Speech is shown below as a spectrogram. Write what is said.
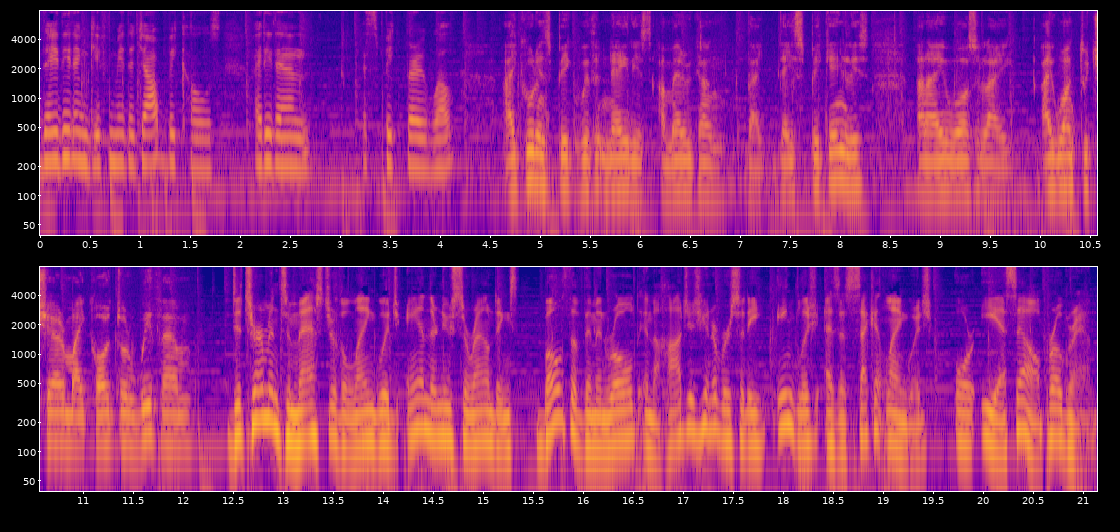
They didn't give me the job because I didn't speak very well. I couldn't speak with native American like they speak English and I was like I want to share my culture with them. Determined to master the language and their new surroundings, both of them enrolled in the Hodges University English as a Second Language, or ESL, program.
